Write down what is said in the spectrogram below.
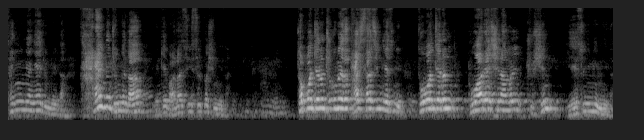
생명의 종교이다. 살아있는 종교다. 이렇게 말할 수 있을 것입니다. 첫 번째는 죽음에서 다시 사신 예수님. 두 번째는 부활의 신앙을 주신 예수님입니다.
